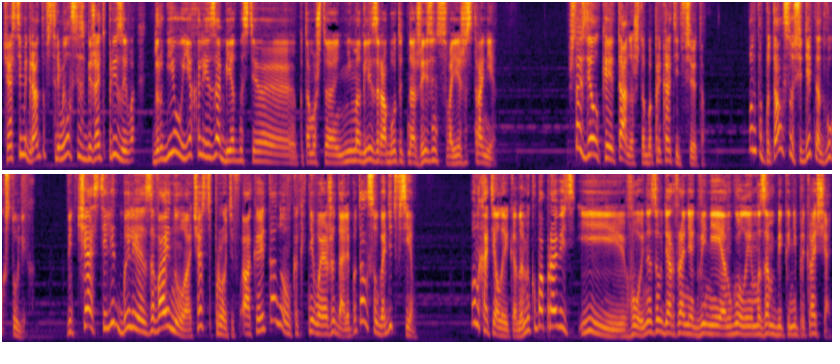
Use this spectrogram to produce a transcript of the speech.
Часть иммигрантов стремилась избежать призыва, другие уехали из-за бедности, э, потому что не могли заработать на жизнь в своей же стране. Что сделал Каэтану, чтобы прекратить все это? Он попытался усидеть на двух стульях. Ведь часть элит были за войну, а часть против, а Каэтану, как от него и ожидали, пытался угодить всем. Он хотел и экономику поправить, и войны за удержание Гвинеи, Анголы и Мозамбика не прекращать.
